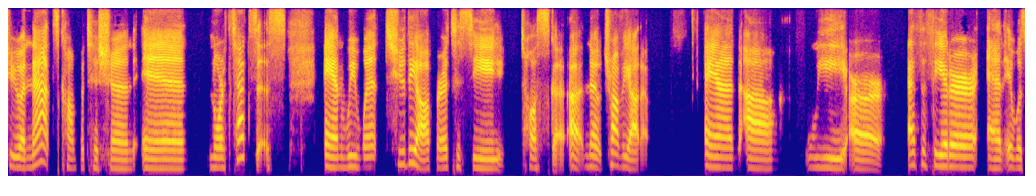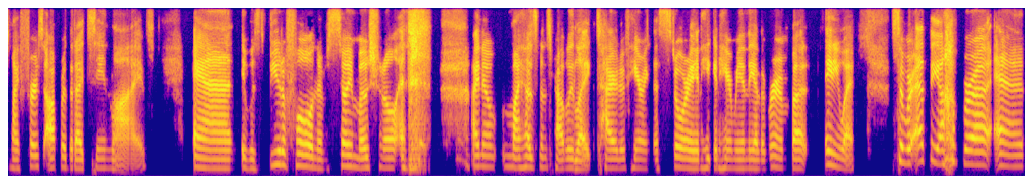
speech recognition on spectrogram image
to a NATS competition in North Texas. And we went to the opera to see Tosca, uh, no, Traviata. And uh, we are at the theater, and it was my first opera that I'd seen live. And it was beautiful and it was so emotional. And I know my husband's probably like tired of hearing this story, and he can hear me in the other room. But anyway, so we're at the opera, and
